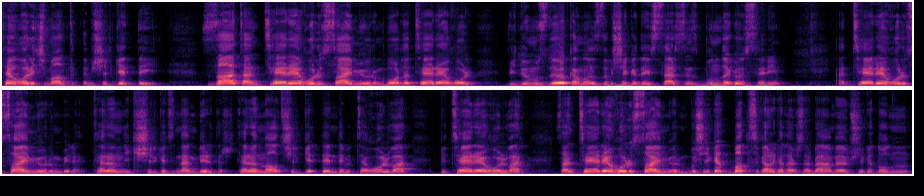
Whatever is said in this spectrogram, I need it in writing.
Tehol hiç mantıklı bir şirket değil. Zaten TR Hol'ü saymıyorum. Bu arada TR Hol videomuzda yok ama hızlı bir şekilde isterseniz bunu da göstereyim. Yani TR Hol'ü saymıyorum bile. Tera'nın iki şirketinden biridir. Tera'nın alt şirketlerinde bir Tehol var, bir TR Hol var. Sen TR Hol'ü saymıyorum. Bu şirket batık arkadaşlar. Ben böyle bir şirket olduğunu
